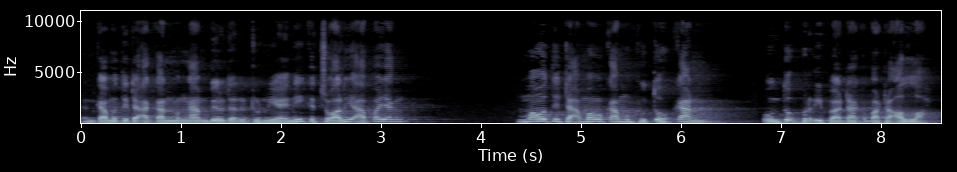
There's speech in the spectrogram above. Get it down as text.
Dan kamu tidak akan mengambil dari dunia ini kecuali apa yang mau tidak mau kamu butuhkan untuk beribadah kepada Allah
